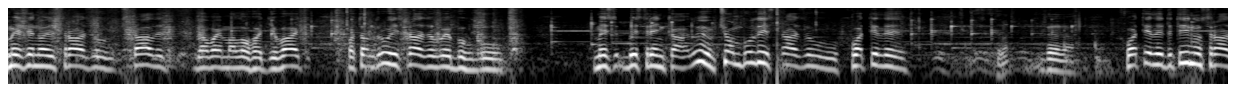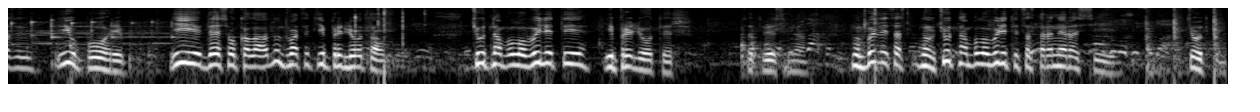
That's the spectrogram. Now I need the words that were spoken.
Ми з жіною одразу стали, давай малого одягати. Потім другий одразу вибух був. Ми швидко, ну в чому були, одразу хватили, да-да, хватили дитину одразу і в погріб. І десь около ну, 20 прильотів. Чутно було виліти і прильоти. Соответственно. Ну, билися, ну, чутно було виліти зі сторони Росії, з Тьоткіна.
